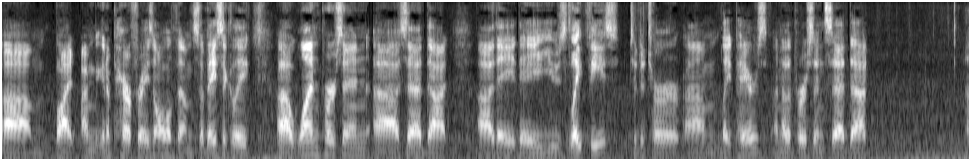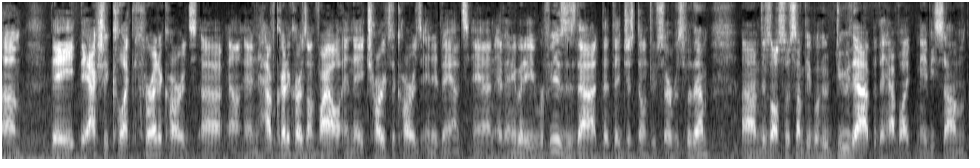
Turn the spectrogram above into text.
Um, but I'm going to paraphrase all of them. So basically, uh, one person uh, said that uh, they they use late fees to deter um, late payers. Another person said that um, they they actually collect credit cards uh, and have credit cards on file, and they charge the cards in advance. And if anybody refuses that, that they just don't do service for them. Um, there's also some people who do that, but they have like maybe some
